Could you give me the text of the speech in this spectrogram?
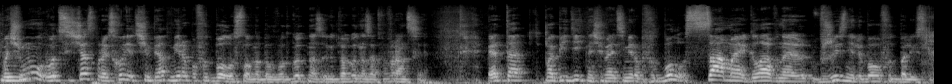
Почему вот сейчас происходит чемпионат мира по футболу, условно был вот год назад, два года назад во Франции. Это победить на чемпионате мира по футболу самое главное в жизни любого футболиста.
